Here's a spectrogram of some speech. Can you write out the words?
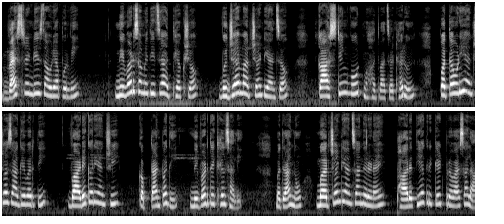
वेस्ट इंडिज दौऱ्यापूर्वी निवड समितीचे अध्यक्ष विजय मर्चंट यांचं कास्टिंग वोट महत्त्वाचं ठरून पतौडी यांच्या जागेवरती वाडेकर यांची कप्तानपदी निवड देखील झाली. मित्रांनो मर्चंट यांचा निर्णय भारतीय क्रिकेट प्रवासाला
